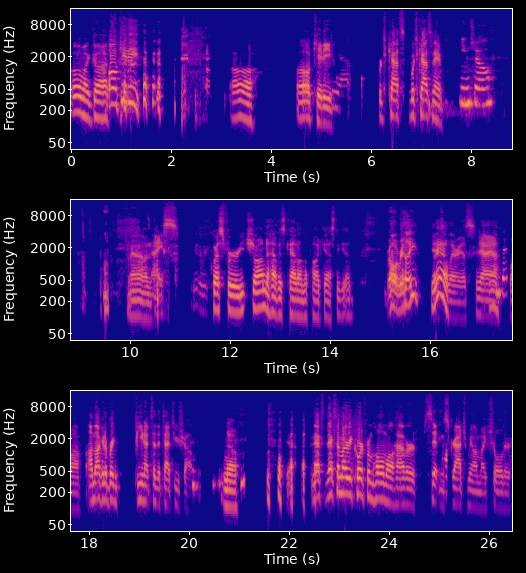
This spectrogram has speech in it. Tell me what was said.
oh my god. Oh, kitty. Oh, Oh, kitty. Yeah. Which cat's which cat's name? Teen. Oh, nice. we had a request for Sean to have his cat on the podcast again. Oh, really? Yeah. Hilarious. Yeah, yeah. Well, I'm not gonna bring Peanut to the tattoo shop. No. Next next time I record from home, I'll have her sit and scratch me on my shoulder.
